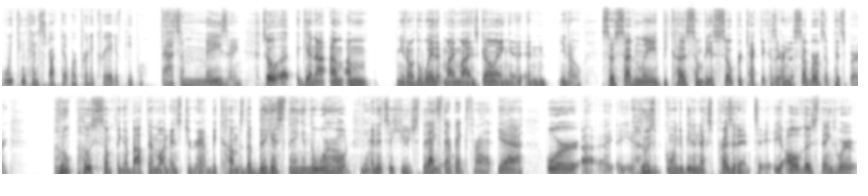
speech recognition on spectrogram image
we can construct it we're pretty creative people That's amazing. So uh, again, I, I'm, I'm, you know, the way that my mind's going, and, and you know, so suddenly because somebody is so protected because they're in the suburbs of Pittsburgh, who posts something about them on Instagram becomes the biggest thing in the world, Yeah. and it's a huge thing. that's their big threat yeah. Or uh, who's going to be the next president? All of those things. Where,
